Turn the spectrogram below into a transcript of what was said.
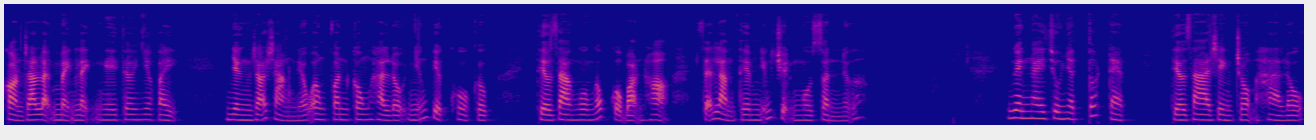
còn ra lại mệnh lệnh ngây thơ như vậy. Nhưng rõ ràng nếu ông phân công Hà Lộ những việc khổ cực, thiếu gia ngu ngốc của bọn họ sẽ làm thêm những chuyện ngu xuẩn nữa. Nguyên ngày Chủ nhật tốt đẹp, thiếu gia rình trộm Hà Lộ.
